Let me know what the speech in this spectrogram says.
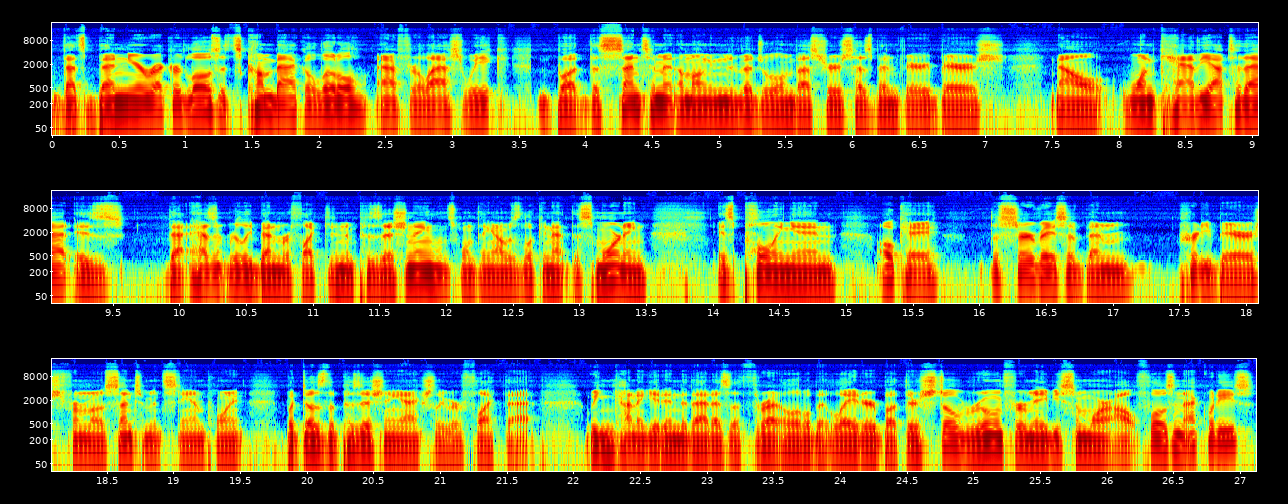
that's been near record lows. It's come back a little after last week, but the sentiment among individual investors has been very bearish. Now, one caveat to that is that hasn't really been reflected in positioning. That's one thing I was looking at this morning is pulling in, okay, the surveys have been pretty bearish from a sentiment standpoint, but does the positioning actually reflect that? We can kind of get into that as a threat a little bit later, but there's still room for maybe some more outflows in equities,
